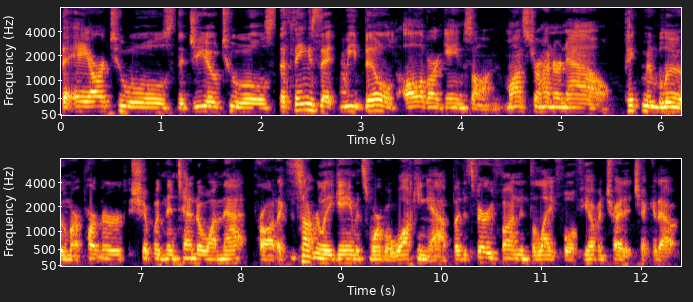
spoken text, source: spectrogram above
the AR tools, the Geo tools, the things that we build all of our games on. Monster Hunter Now, Pikmin Bloom, our partnership with Nintendo on that product. It's not really a game, it's more of a walking app, but it's very fun and delightful. If you haven't tried it, check it out.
